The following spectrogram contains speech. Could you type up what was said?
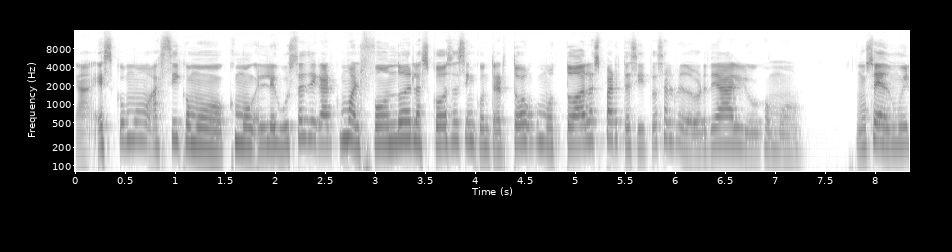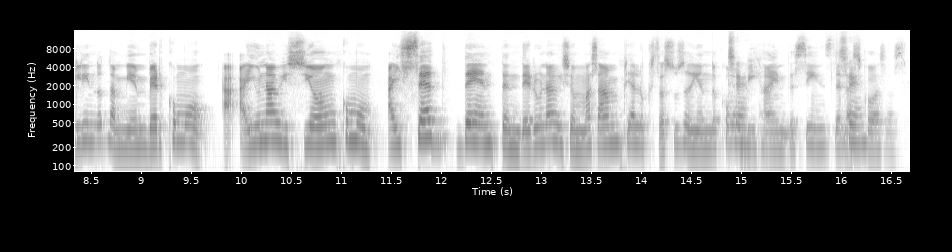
Ah, es como así, como, como le gusta llegar como al fondo de las cosas y encontrar todo, como todas las partecitas alrededor de algo, como no sé, es muy lindo también ver cómo hay una visión, como hay sed de entender una visión más amplia de lo que está sucediendo como behind the scenes de las cosas.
